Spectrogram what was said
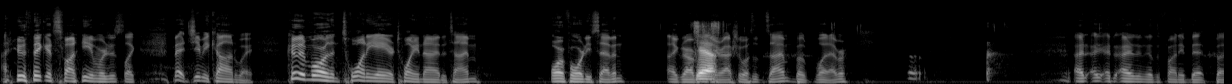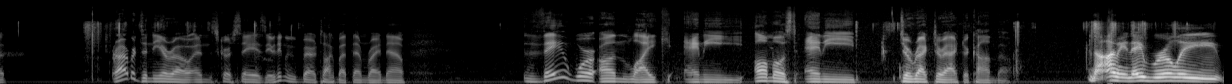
I do think it's funny, and we're just like, met Jimmy Conway. Could have been more than 28 or 29 at the time, or 47, like Robert Yeah. De Niro actually was at the time, but whatever. I, I, I think that's a funny bit, but Robert De Niro and Scorsese. I think we better talk about them right now. They were unlike any, almost any director actor combo. No, I mean they really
